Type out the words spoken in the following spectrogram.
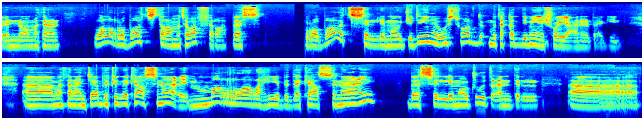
إنه مثلا والله ال robots ترى متوفرة بس ال robots اللي موجودين Westworld متقدمين شوية عن الباقيين. آه مثلا جاب لك الذكاء الصناعي مرة رهيب الذكاء الصناعي بس اللي موجود عند آه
